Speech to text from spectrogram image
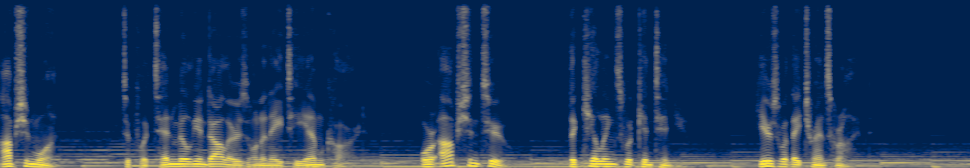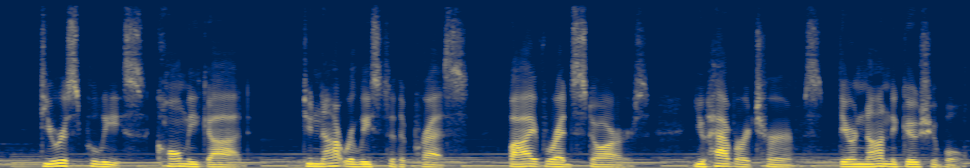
Option 1 to put $10 million on an ATM card. Or option 2 the killings would continue. Here's what they transcribed Dearest police, call me God. Do not release to the press. Five red stars. You have our terms. They are non negotiable.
